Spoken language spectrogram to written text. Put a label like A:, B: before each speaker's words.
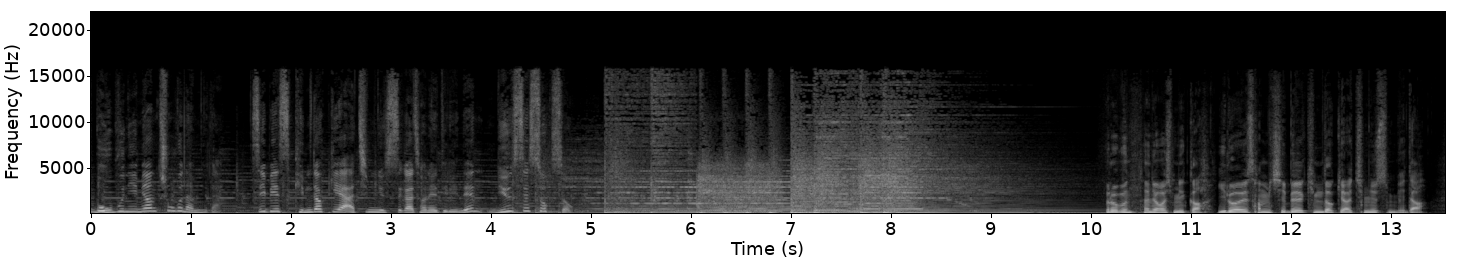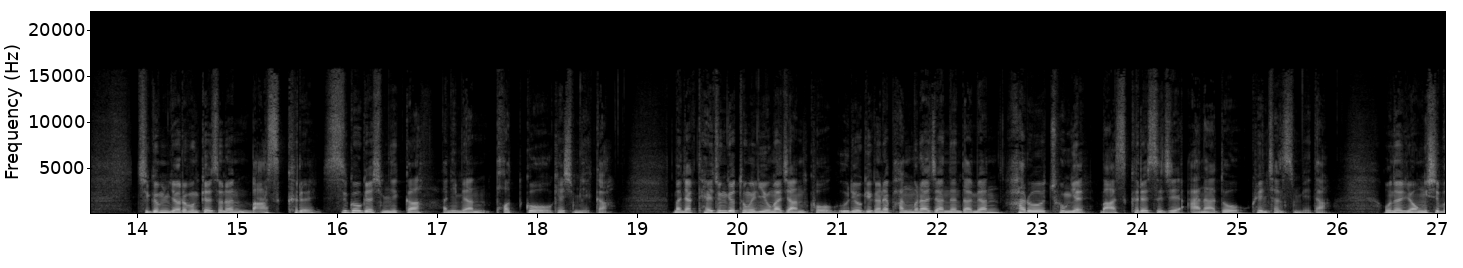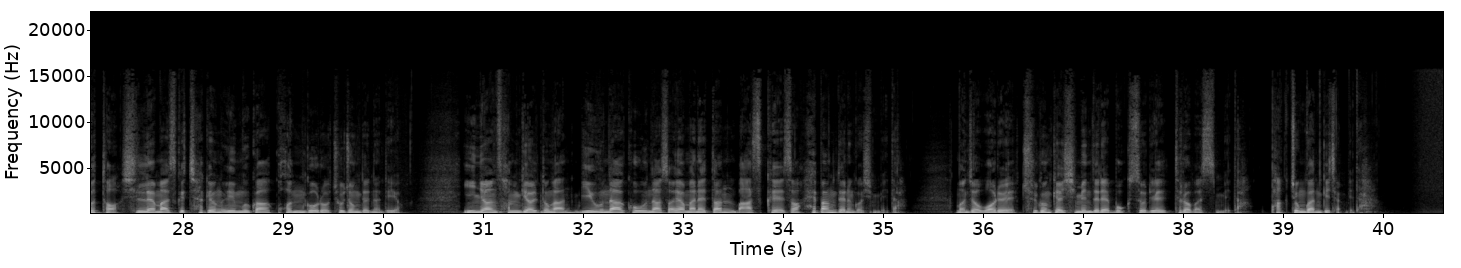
A: 15분이면 충분합니다. CBS 김덕기의 아침 뉴스가 전해드리는 뉴스 속속.
B: 여러분 안녕하십니까? 1월 30일 김덕기 아침 뉴스입니다. 지금 여러분께서는 마스크를 쓰고 계십니까? 아니면 벗고 계십니까? 만약 대중교통을 이용하지 않고 의료기관에 방문하지 않는다면 하루 종일 마스크를 쓰지 않아도 괜찮습니다. 오늘 0시부터 실내 마스크 착용 의무가 권고로 조정됐는데요. 2년 3개월 동안 미우나 고우나 써야만 했던 마스크에서 해방되는 것입니다. 먼저 월요일 출근길 시민들의 목소리를 들어봤습니다. 박종관 기자입니다.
